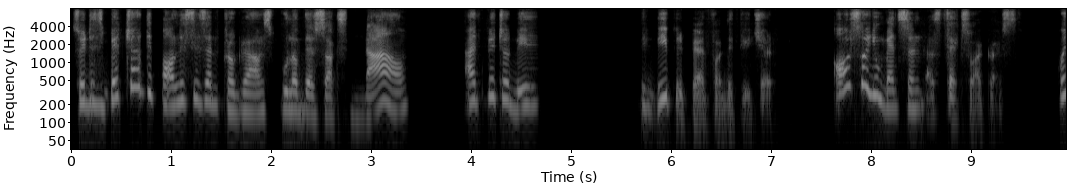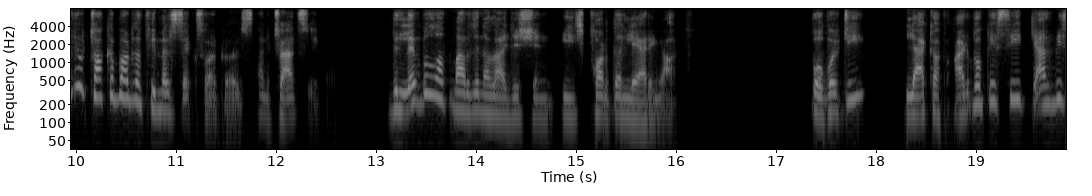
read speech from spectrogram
So it is mm-hmm. better the policies and programs pull up their socks now and better be, be prepared for the future. Also, you mentioned sex workers. When you talk about the female sex workers and trans women, the level of marginalization is further layering up. Poverty, lack of advocacy can be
